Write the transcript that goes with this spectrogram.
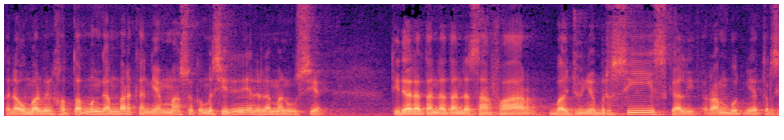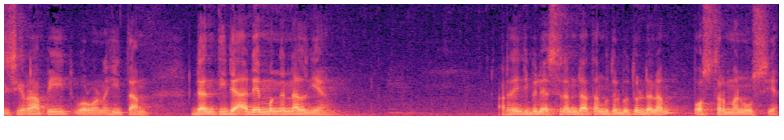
Karena Umar bin Khattab menggambarkan yang masuk ke masjid ini adalah manusia. Tidak ada tanda-tanda safar, bajunya bersih sekali, rambutnya tersisir rapi, berwarna hitam. Dan tidak ada yang mengenalnya. Artinya Jibril AS datang betul-betul dalam poster manusia.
